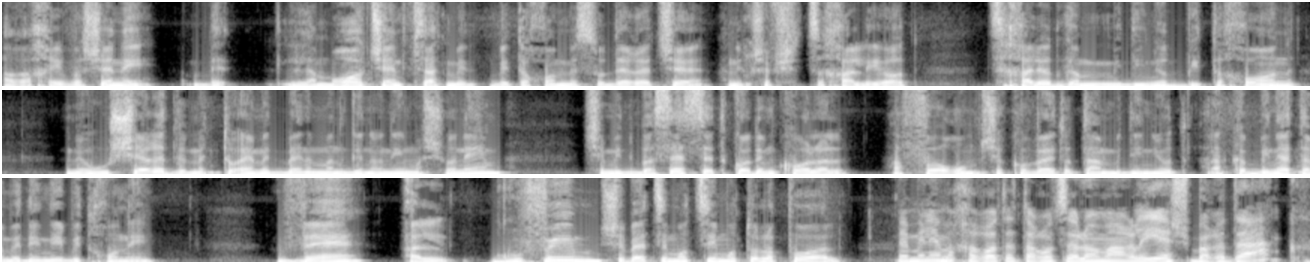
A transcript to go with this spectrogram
הרכיב השני, ב- למרות שאין תפיסת ביטחון מסודרת שאני חושב שצריכה להיות, צריכה להיות גם מדיניות ביטחון מאושרת ומתואמת בין המנגנונים השונים, שמתבססת קודם כל על הפורום שקובע את אותה מדיניות, הקבינט המדיני-ביטחוני, ועל גופים שבעצם מוצאים אותו לפועל. במילים אחרות אתה רוצה לומר לי, יש ברדק,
